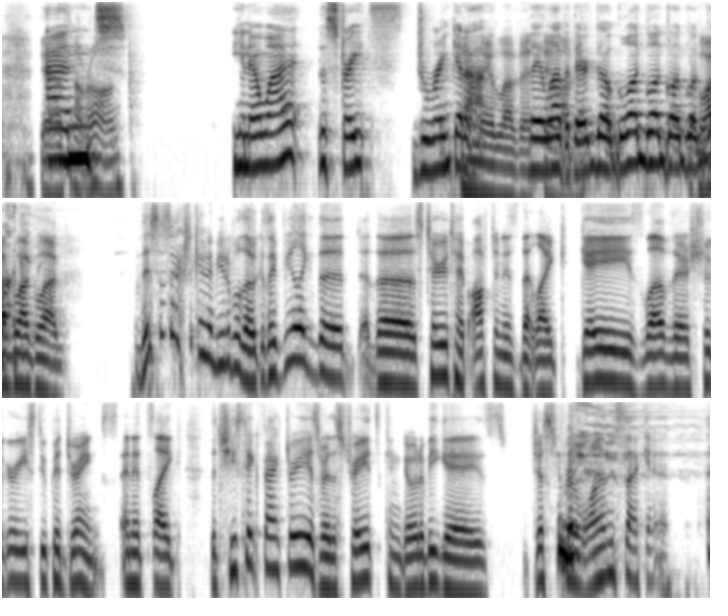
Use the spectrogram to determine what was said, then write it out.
yeah, and that's not wrong. you know what? The straights drink it and up. they love it. They, love, it. There go glug glug glug glug glug glug. glug glug. This is actually kind of beautiful though, because I feel like the the stereotype often is that like gays love their sugary, stupid drinks, and it's like the Cheesecake Factory is where the straights can go to be gays just for one second.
